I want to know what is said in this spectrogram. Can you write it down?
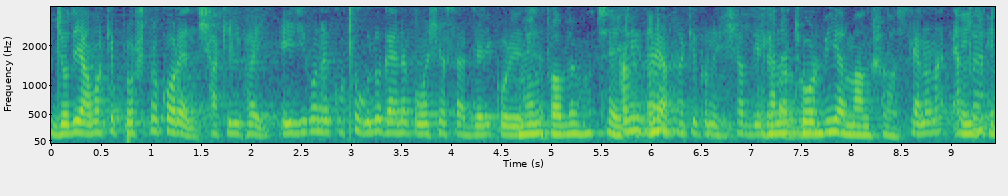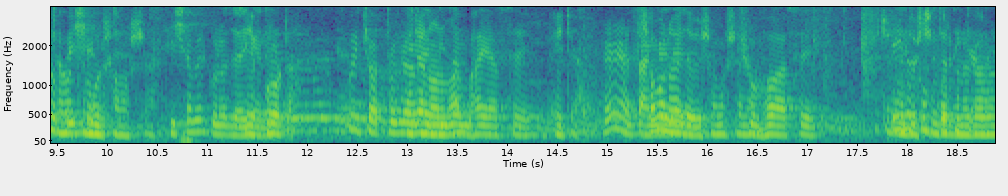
যদি আমাকে প্রশ্ন করেন শাকিল ভাই এই জীবনে কতগুলো গায়নাকমাসিয়া সার্জারি করেছেন প্রবলেম হচ্ছে আমি ভাই আপনাকে কোনো হিসাব দিতে এখানে। চর্বি আর মাংস আছে। কেননা এই এটা হচ্ছে মূল সমস্যা। হিসাবের কোনো জায়গা নেই। পুরোটা। ওই চট্টগ্রামে নিজাম ভাই আছে। এইটা হ্যাঁ সমান হয়ে যাবে সমস্যা শুভ আছে। এটা এইরকম দুশ্চিন্তার কোনো কারণ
